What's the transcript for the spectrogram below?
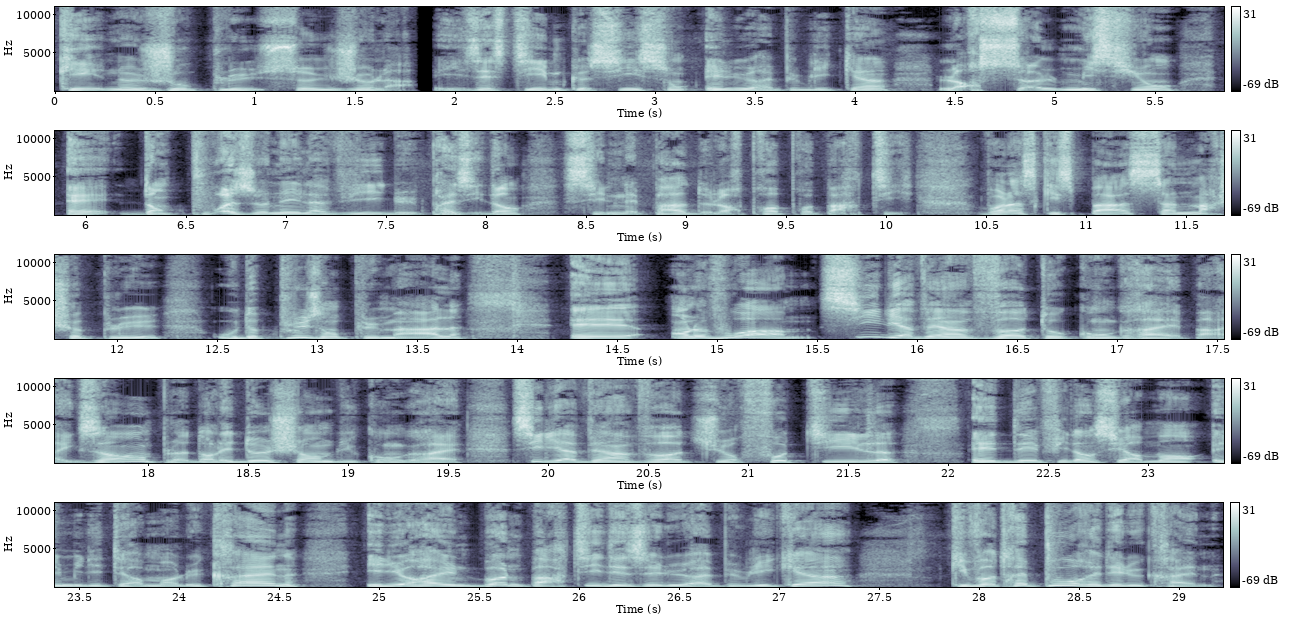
qui ne joue plus ce jeu-là. Ils estiment que s'ils sont élus républicains, leur seule mission est d'empoisonner la vie du président s'il n'est pas de leur propre parti. Voilà ce qui se passe, ça ne marche plus, ou de plus en plus mal. Et on le voit, s'il y avait un vote au Congrès, par exemple, dans les deux chambres du Congrès, s'il y avait un vote sur faut-il aider financièrement et militairement l'Ukraine, il y aurait une bonne partie des élus républicains qui voteraient pour aider l'Ukraine,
